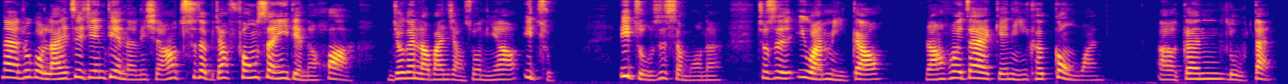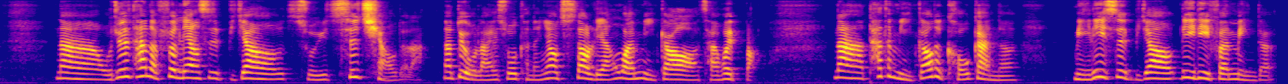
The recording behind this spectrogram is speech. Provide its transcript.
那如果来这间店呢，你想要吃的比较丰盛一点的话，你就跟老板讲说你要一组，一组是什么呢？就是一碗米糕，然后会再给你一颗贡丸，呃，跟卤蛋。那我觉得它的分量是比较属于吃巧的啦。那对我来说，可能要吃到两碗米糕啊才会饱。那它的米糕的口感呢，米粒是比较粒粒分明的，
